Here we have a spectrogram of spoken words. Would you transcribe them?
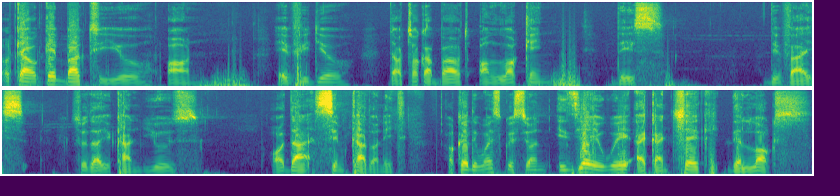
okay I'll get back to you on a video that will talk about unlocking this device so that you can use other SIM card on it. Okay, the next question is there a way I can check the logs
